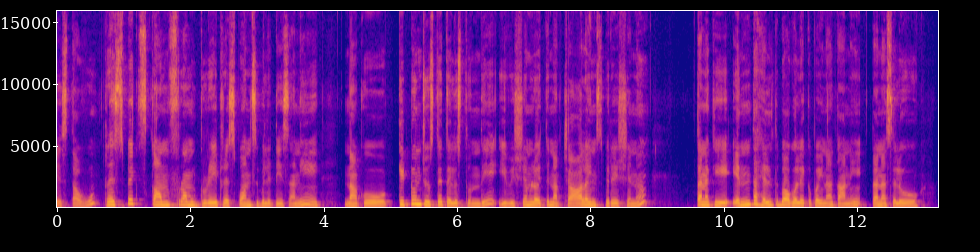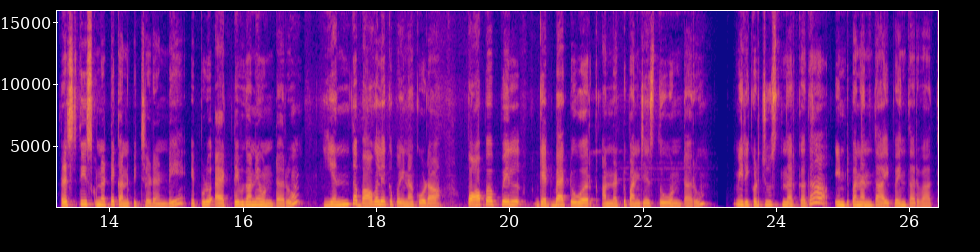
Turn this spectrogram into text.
చేస్తావు. Respects come from great responsibilities అని నాకు కిట్టుని చూస్తే తెలుస్తుంది. ఈ విషయంలో అయితే నాకు చాలా ఇన్స్పిరేషన్. తనకి ఎంత హెల్త్ బాగోలేకపోయినా కానీ తను అసలు రెస్ట్ తీసుకున్నట్టే కనిపించాడండి. ఎప్పుడు యాక్టివ్గానే ఉంటారు. ఎంత బాగోలేకపోయినా కూడా పాపప్ will get back to work అన్నట్టు పనిచేస్తూ ఉంటారు. మీరు ఇక్కడ చూస్తున్నారు కదా ఇంటి పని అంతా అయిపోయిన తర్వాత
